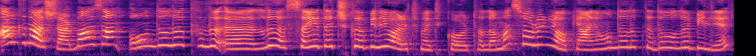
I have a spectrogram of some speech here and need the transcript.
Arkadaşlar bazen ondalıklı sayıda çıkabiliyor aritmetik ortalama. Sorun yok yani ondalıklı da olabilir.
